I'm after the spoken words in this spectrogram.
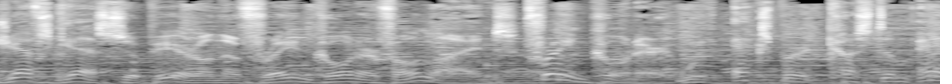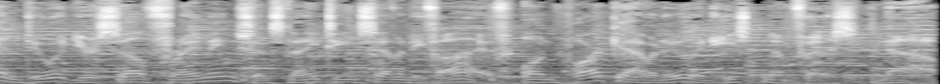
Geoff's guests appear on the Frame Corner phone lines. Frame Corner with expert custom and do it yourself framing since 1975 on Park Avenue in East Memphis. Now,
